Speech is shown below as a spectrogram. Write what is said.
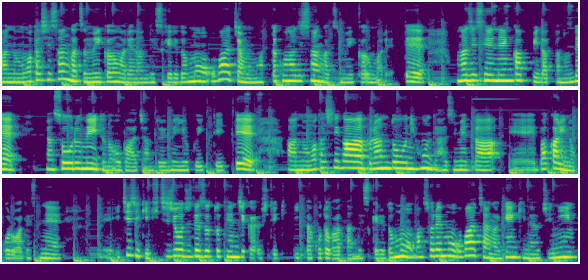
あの、私3月6日生まれなんですけれども、おばあちゃんも全く同じ3月6日生まれで、同じ生年月日だったので、ソウルメイトのおばあちゃんというふうによく言っていて、あの、私がブランドを日本で始めた、えー、ばかりの頃はですね、一時期吉祥寺でずっと展示会をしていたことがあったんですけれども、まあ、それもおばあちゃんが元気なうちに、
